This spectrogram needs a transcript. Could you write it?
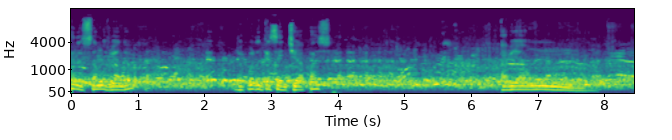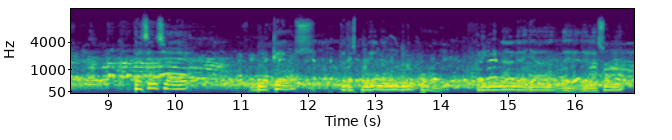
Imágenes estamos viendo, recuerden que es en Chiapas, había una presencia de bloqueos que respondían a un grupo criminal de allá de la zona.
